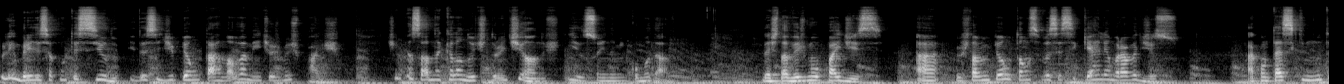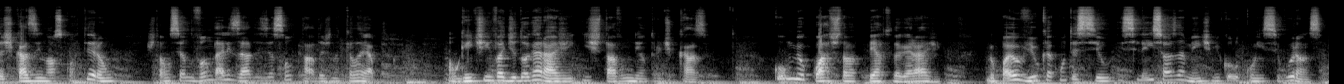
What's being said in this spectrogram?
Eu lembrei desse acontecido e decidi perguntar novamente aos meus pais. Tinha pensado naquela noite durante anos e isso ainda me incomodava. Desta vez, meu pai disse: Ah, eu estava me perguntando se você sequer lembrava disso. Acontece que muitas casas em nosso quarteirão estavam sendo vandalizadas e assaltadas naquela época. Alguém tinha invadido a garagem e estavam dentro de casa. Como meu quarto estava perto da garagem, meu pai ouviu o que aconteceu e silenciosamente me colocou em segurança.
